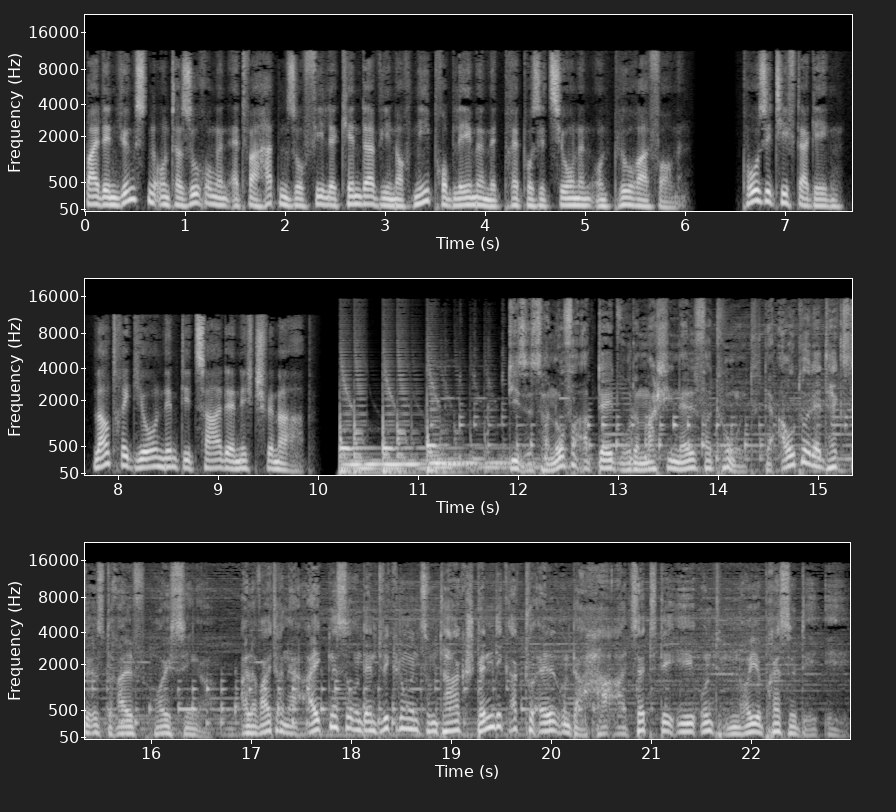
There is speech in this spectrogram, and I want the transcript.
Bei den jüngsten Untersuchungen etwa hatten so viele Kinder wie noch nie Probleme mit Präpositionen und Pluralformen. Positiv dagegen, laut Region nimmt die Zahl der Nichtschwimmer ab. Dieses Hannover-Update wurde maschinell vertont. Der Autor der Texte ist Ralf Heusinger. Alle weiteren Ereignisse und Entwicklungen zum Tag ständig aktuell unter haz.de und neuepresse.de.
